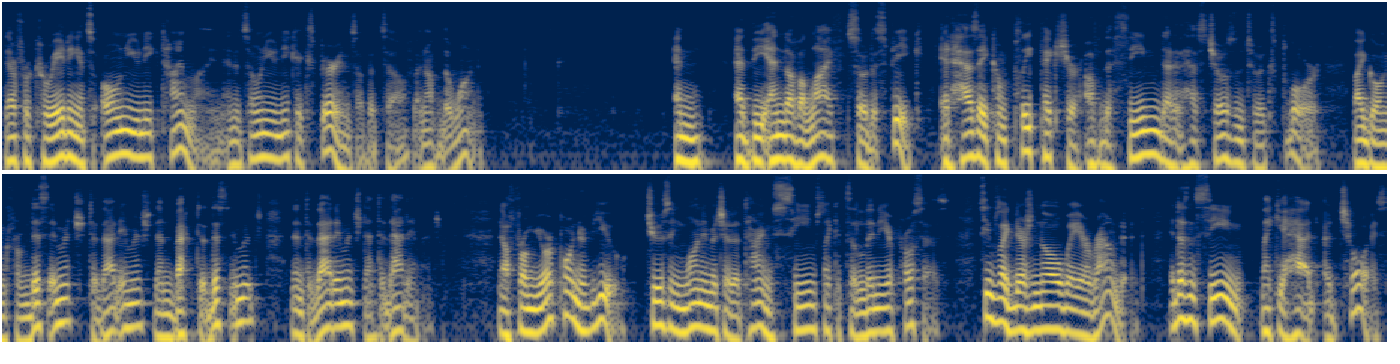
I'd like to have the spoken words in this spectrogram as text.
therefore creating its own unique timeline and its own unique experience of itself and of the one. And at the end of a life, so to speak, it has a complete picture of the theme that it has chosen to explore by going from this image to that image, then back to this image, then to that image, then to that image. Now, from your point of view, choosing one image at a time seems like it's a linear process. Seems like there's no way around it. It doesn't seem like you had a choice.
